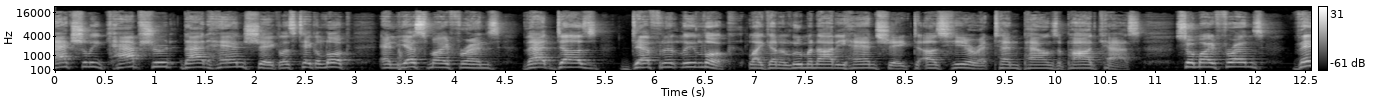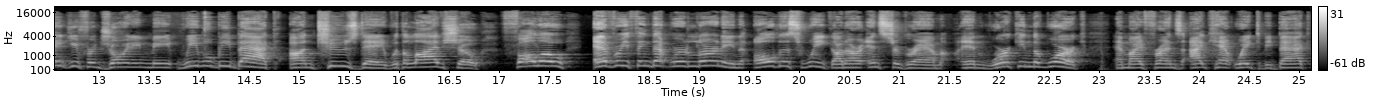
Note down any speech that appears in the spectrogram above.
actually captured that handshake. Let's take a look. And yes, my friends, that does definitely look like an Illuminati handshake to us here at 10 Pounds of Podcast. So, my friends, thank you for joining me. We will be back on Tuesday with a live show. Follow everything that we're learning all this week on our Instagram and working the work. And, my friends, I can't wait to be back.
